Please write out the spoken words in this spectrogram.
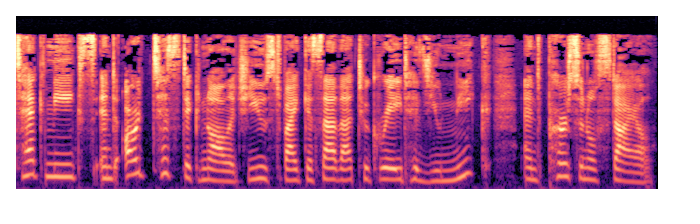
techniques, and artistic knowledge used by Quessada to create his unique and personal style.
